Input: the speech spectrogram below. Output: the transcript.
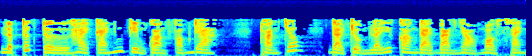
Lập tức từ hai cánh kim quang phóng ra, thoáng chốc đã trùm lấy con đại bàng nhỏ màu xanh.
